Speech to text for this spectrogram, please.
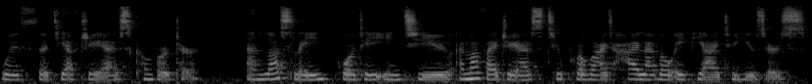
with the TFJS converter. And lastly, port it into ML5JS to provide high-level API to users.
